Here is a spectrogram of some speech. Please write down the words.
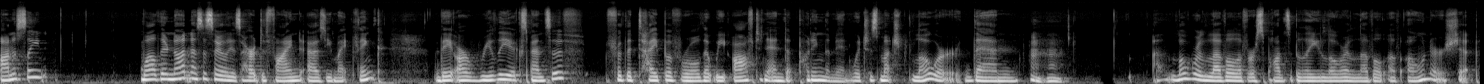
honestly, while they're not necessarily as hard to find as you might think, they are really expensive for the type of role that we often end up putting them in, which is much lower than mm-hmm. a lower level of responsibility, lower level of ownership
